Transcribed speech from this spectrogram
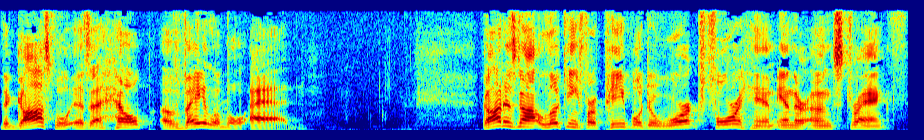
The gospel is a help available ad. God is not looking for people to work for him in their own strength,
